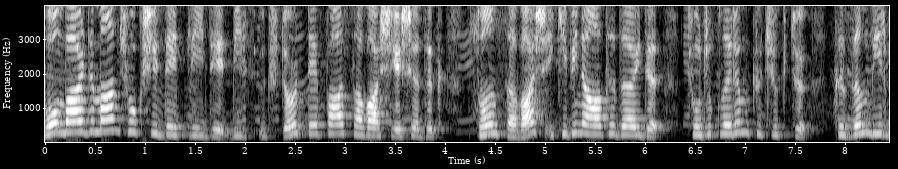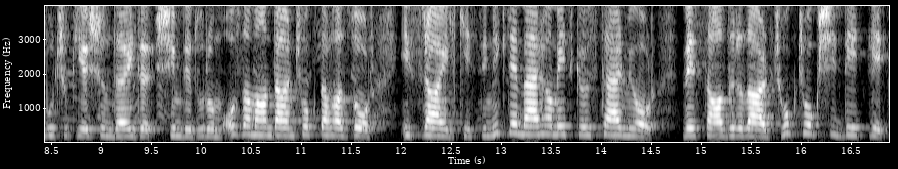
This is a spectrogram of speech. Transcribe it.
Bombardıman çok şiddetliydi. Biz 3-4 defa savaş yaşadık. Son savaş 2006'daydı. Çocuklarım küçüktü. Kızım 1,5 yaşındaydı. Şimdi durum o zamandan çok daha zor. İsrail kesinlikle merhamet göstermiyor ve saldırılar çok çok şiddetli.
